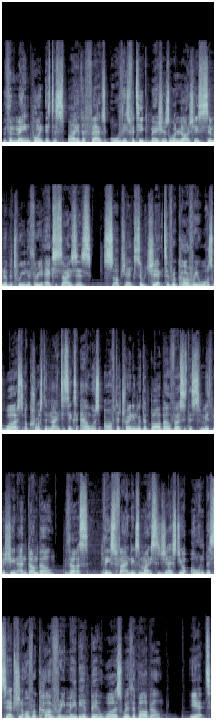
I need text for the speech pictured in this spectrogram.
the main point is despite the fact all these fatigue measures were largely similar between the three exercises, Subject subjective recovery was worse across the 96 hours after training with the barbell versus the Smith machine and dumbbell. Thus, these findings might suggest your own perception of recovery may be a bit worse with the barbell. Yet,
